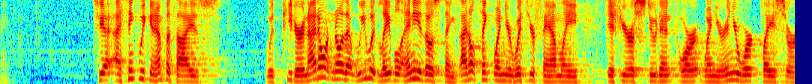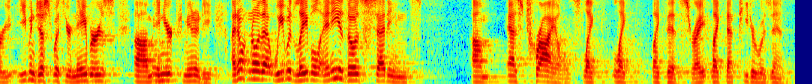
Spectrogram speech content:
Right? See, I think we can empathize with Peter, and I don't know that we would label any of those things. I don't think when you're with your family, if you're a student or when you're in your workplace or even just with your neighbors um, in your community. I don't know that we would label any of those settings um, as trials like, like, like this, right? Like that Peter was in.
